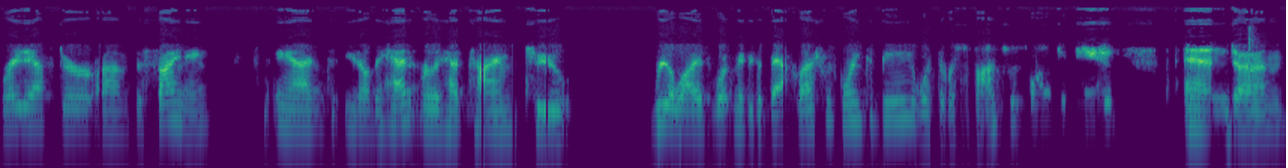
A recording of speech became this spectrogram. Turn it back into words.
right after um, the signing, and you know they hadn't really had time to realize what maybe the backlash was going to be, what the response was going to be, and um,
